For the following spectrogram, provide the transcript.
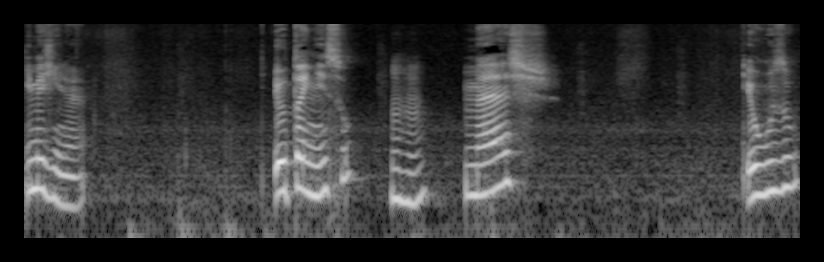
Imagina. Eu tenho isso, Uhum. mas. Eu uso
